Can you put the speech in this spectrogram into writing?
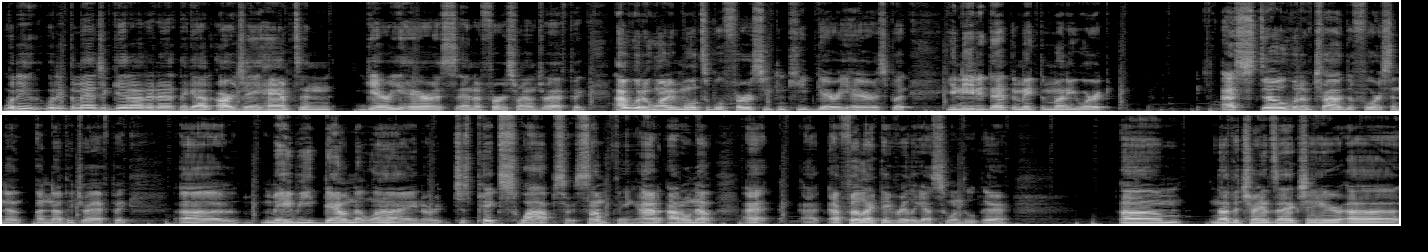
what did what did the Magic get out of that? They got R.J. Hampton, Gary Harris, and a first round draft pick. I would have wanted multiple firsts. You can keep Gary Harris, but you needed that to make the money work. I still would have tried to force another, another draft pick. Uh, maybe down the line, or just pick swaps or something. I, I don't know. I, I I feel like they really got swindled there. Um, another transaction here. Uh,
